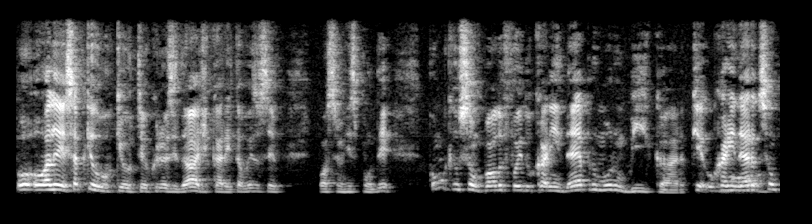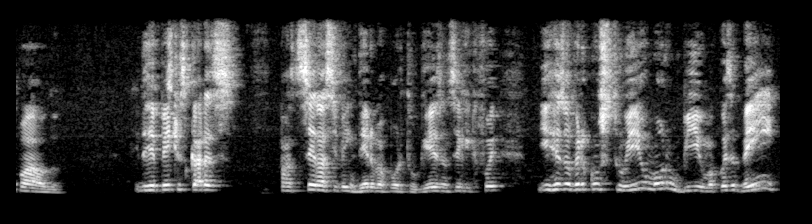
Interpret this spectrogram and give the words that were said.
Ô, ô Ale, sabe que eu, que eu tenho curiosidade, cara, e talvez você possa me responder. Como que o São Paulo foi do Carindé para o Morumbi, cara? Porque o Carindé era do São Paulo. E de repente os caras, sei lá, se venderam para português, não sei o que, que foi, e resolveram construir o Morumbi, uma coisa bem,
